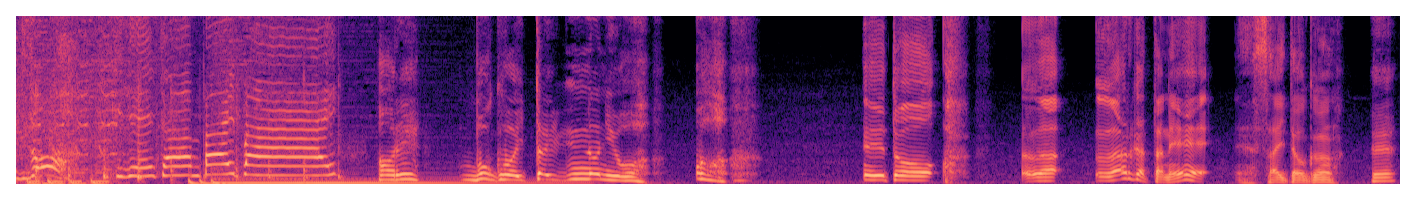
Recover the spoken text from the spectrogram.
行くぞ。うキリンさんバイバイ。あれ僕は一体何を？あえーとわ悪かったね斉藤君え？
